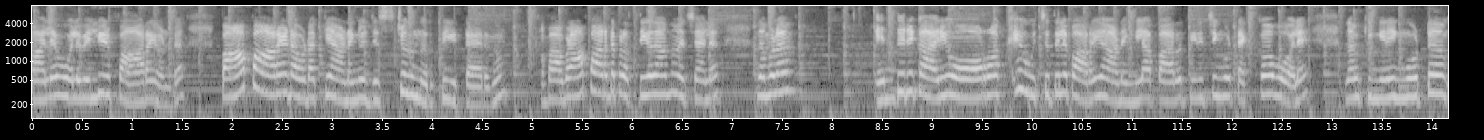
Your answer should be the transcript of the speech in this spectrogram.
മല പോലെ വലിയൊരു പാറയുണ്ട്. അപ്പോൾ ആ പാറയുടെ അവിടെയൊക്കെ ആണെങ്കിൽ ജസ്റ്റ് ഒന്ന് നിർത്തിയിട്ടായിരുന്നു. അപ്പോൾ അവിടെ ആ പാറയുടെ പ്രത്യേകത എന്ന് വെച്ചാൽ നമ്മൾ എന്തൊരു കാര്യം ഓറൊക്കെ ഉച്ചത്തിൽ പറയുകയാണെങ്കിൽ ആ പാറ തിരിച്ചിങ്ങോട്ട് എക്കോ പോലെ നമുക്കിങ്ങനെ ഇങ്ങോട്ട്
